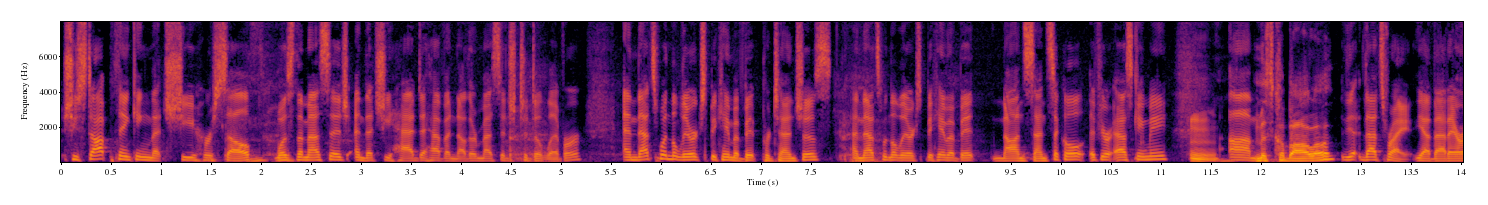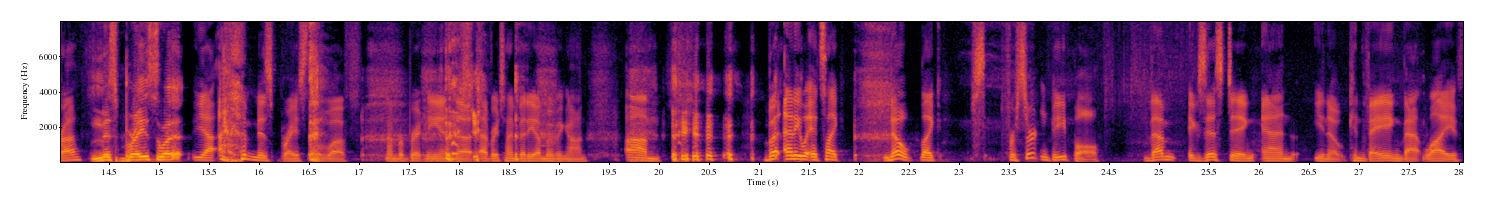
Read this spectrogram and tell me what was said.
she stopped thinking that she herself was the message and that she had to have another message to deliver. And that's when the lyrics became a bit pretentious, and that's when the lyrics became a bit nonsensical. If you're asking me, um, Miss Kabbalah, yeah, that's right. Yeah, that era. Miss Bracelet. Yeah, Miss Bracelet. Woof. Remember Britney and uh, Every Time Video. Moving on. Um, but anyway, it's like no, like for certain people, them existing and you know conveying that life,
